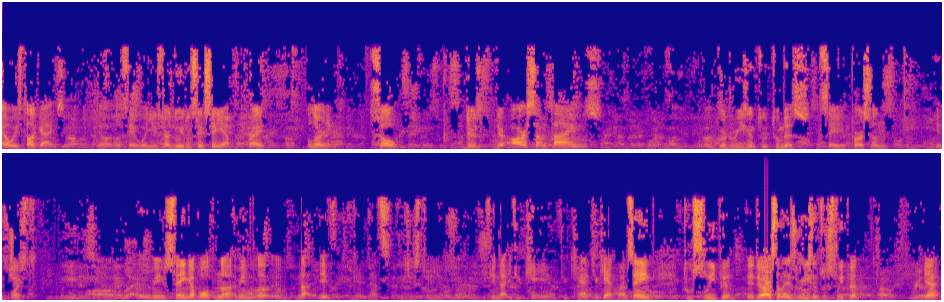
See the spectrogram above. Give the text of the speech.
I always tell guys, you know, let's say when you start doing the 6 a.m., right? Learning. So there's there are sometimes a good reason to, to miss. Let's say a person is just uh, I mean, staying up all no. I mean, not if okay, that's just uh, you know, if you not if you can't you know, if you can't you can't. But I'm saying to sleep in. There are sometimes reasons to sleep in. Oh, really? Yeah,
